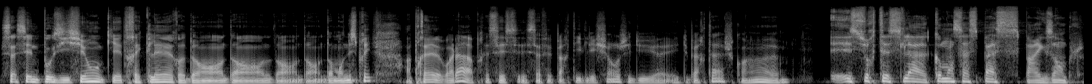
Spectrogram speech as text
ça c'est une position qui est très claire dans dans, dans, mon esprit. Après voilà, après ça fait partie de l'échange et du, du partage quoi. Hein. Et sur Tesla, comment ça se passe, par exemple?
